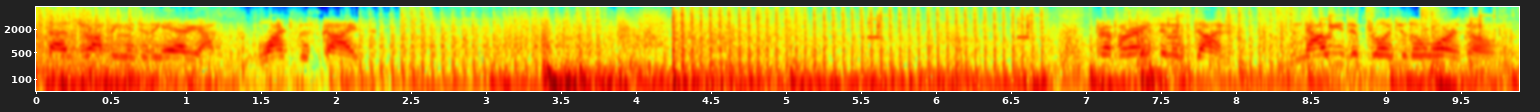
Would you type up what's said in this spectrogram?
Hostiles dropping into the area. Watch the skies. Preparation is done. Now you deploy to the war zone.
